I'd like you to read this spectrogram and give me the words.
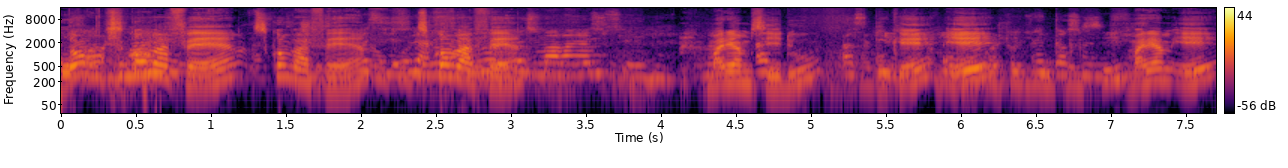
Donc, ce qu'on va faire, ce qu'on va faire, ce qu'on va faire, Mariam Seydou, ok, et. Mariam et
